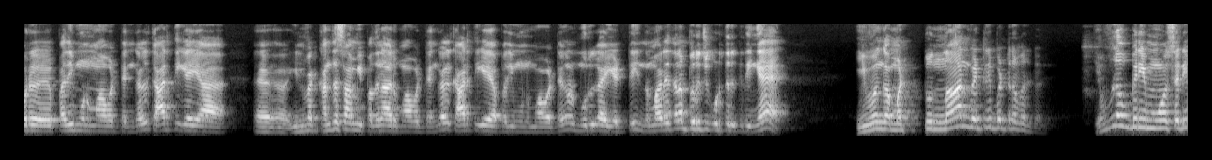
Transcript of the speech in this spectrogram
ஒரு பதிமூணு மாவட்டங்கள் கார்த்திகேயா இன்ஃபேக்ட் கந்தசாமி பதினாறு மாவட்டங்கள் கார்த்திகேயா பதிமூணு மாவட்டங்கள் முருகா எட்டு இந்த மாதிரி இதெல்லாம் பிரிச்சு கொடுத்துருக்கீங்க இவங்க மட்டும்தான் வெற்றி பெற்றவர்கள். எவ்வளவு பெரிய மோசடி?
